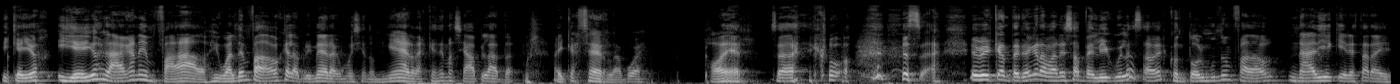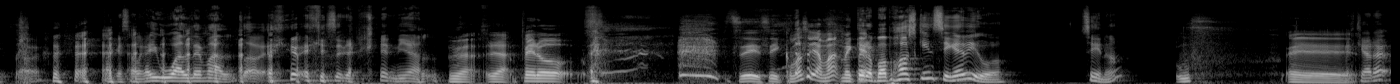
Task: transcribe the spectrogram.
Y que ellos, y ellos la hagan enfadados, igual de enfadados que la primera, como diciendo, mierda, es que es demasiada plata, hay que hacerla, pues. Joder, o sea, como, o sea, me encantaría grabar esa película, ¿sabes? Con todo el mundo enfadado, nadie quiere estar ahí, ¿sabes? Para que salga igual de mal, ¿sabes? Es que sería genial. pero... sí, sí, ¿cómo se llama? Pero Bob Hoskins sigue vivo. Sí, ¿no? Uf. Eh... Es que ahora,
